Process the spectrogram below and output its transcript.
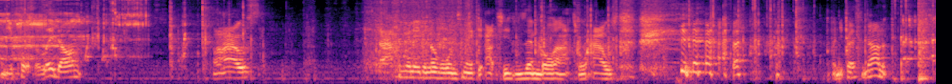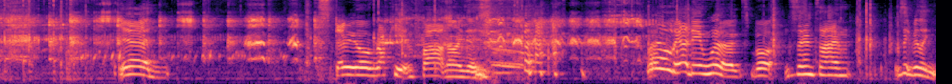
And you put the lid on. House. I think I need another one to make it actually resemble an actual house. and you press it down. Yeah. Stereo racket and fart noises. well, the idea worked, but at the same time, was it really...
